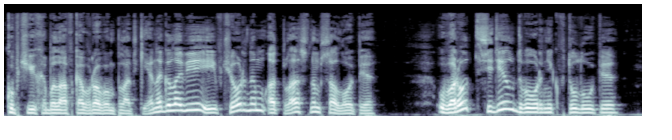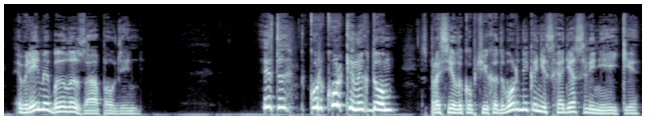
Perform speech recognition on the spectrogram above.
Купчиха была в ковровом платке на голове и в черном атласном салопе. У ворот сидел дворник в тулупе. Время было за полдень. — Это Куркуркиных дом? — спросила купчиха дворника, не сходя с линейки.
